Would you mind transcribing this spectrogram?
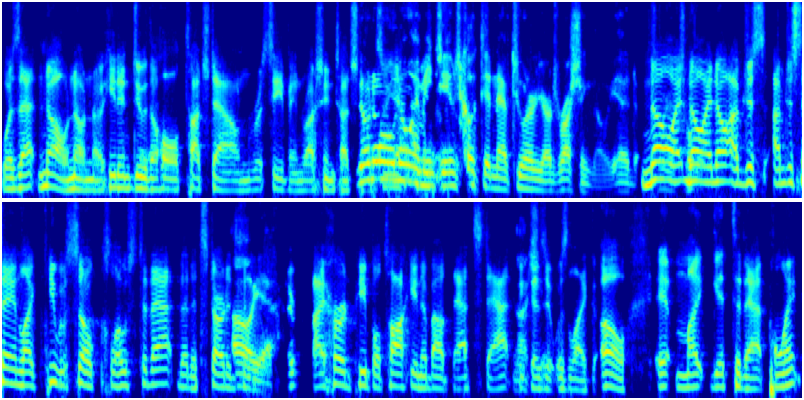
was that no, no, no? He didn't do the whole touchdown, receiving, rushing touchdown. No, no, so, yeah, no. I mean, James Cook didn't have 200 yards rushing though. He had no, I no, I know. I'm just, I'm just saying, like he was so close to that that it started. Oh to, yeah. I heard people talking about that stat gotcha. because it was like, oh, it might get to that point,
